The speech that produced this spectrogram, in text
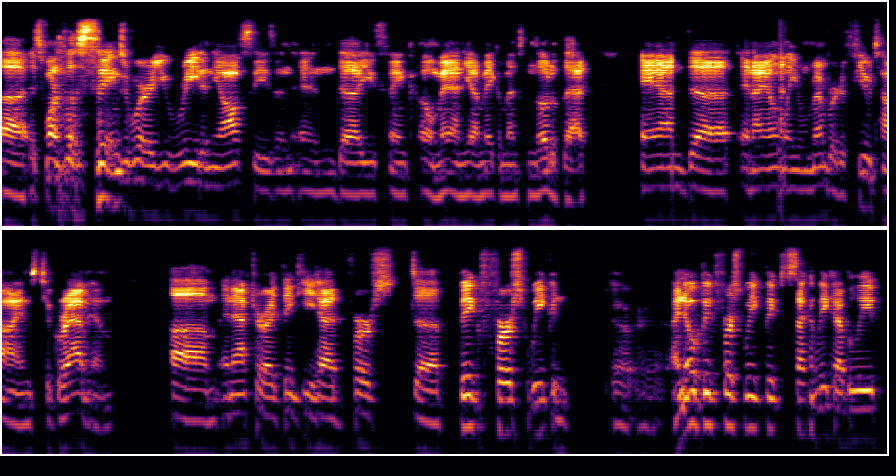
uh, it's one of those things where you read in the off season and uh, you think, oh man, yeah, make a mental note of that. And uh, and I only remembered a few times to grab him. Um, and after I think he had first uh, big first week and I know big first week, big second week, I believe.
